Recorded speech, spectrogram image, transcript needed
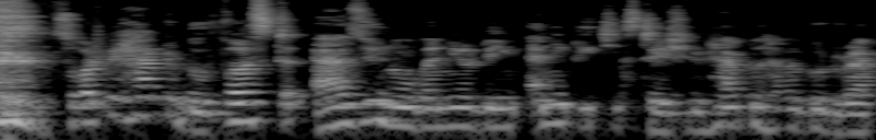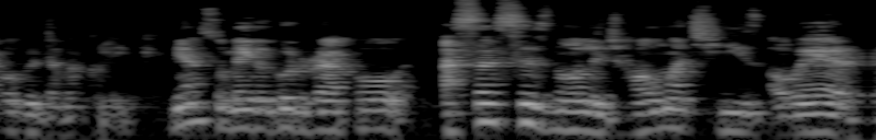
so what we have to do first as you know when you're doing any teaching station you have to have a good rapport with our colleague. Yeah so make a good rapport assess his knowledge how much he's aware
